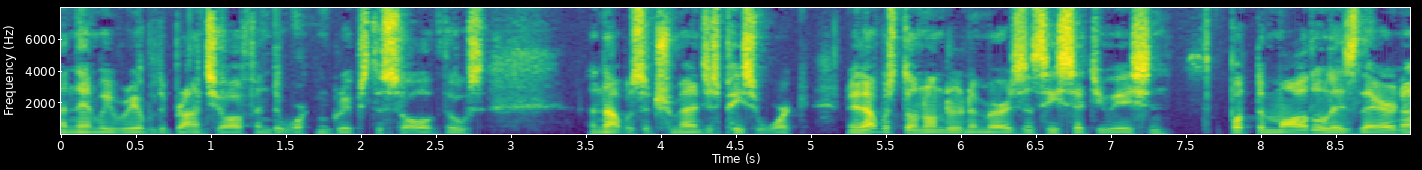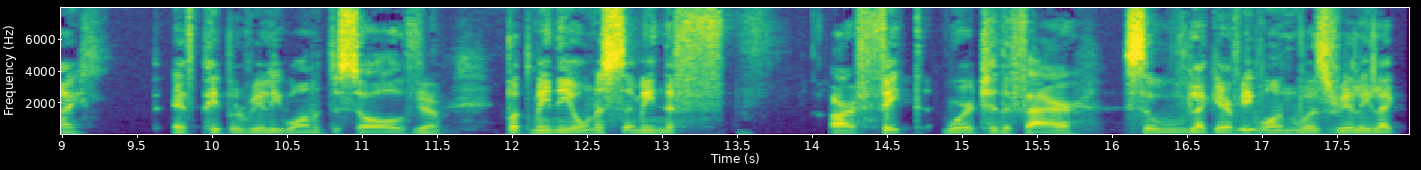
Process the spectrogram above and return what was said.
And then we were able to branch off into working groups to solve those. And that was a tremendous piece of work. Now, that was done under an emergency situation, but the model is there now if people really wanted to solve. Yeah. But I mean, the onus, I mean, the f- our feet were to the fire so like everyone was really like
